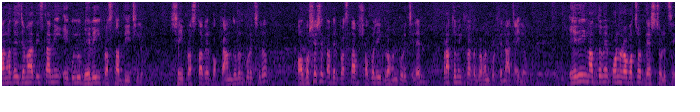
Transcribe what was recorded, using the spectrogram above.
বাংলাদেশ জামায়াত ইসলামী এগুলো ভেবেই প্রস্তাব দিয়েছিল। সেই প্রস্তাবের পক্ষে আন্দোলন করেছিল। অবশেষে তাদের প্রস্তাব সকলেই গ্রহণ করেছিলেন, প্রাথমিকভাবে গ্রহণ করতে না চাইলেও। এরই মাধ্যমে পনেরো বছর দেশ চলেছে।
